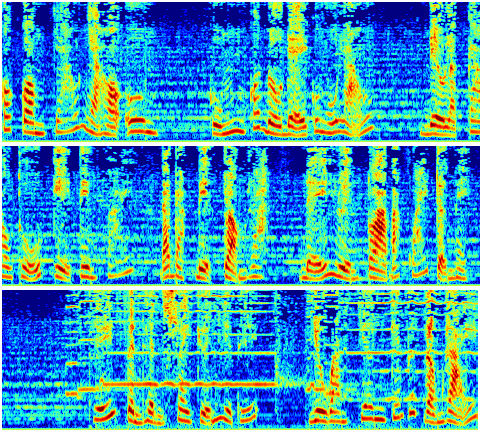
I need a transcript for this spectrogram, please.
có con cháu nhà họ ôn, cũng có đồ đệ của ngũ lão, đều là cao thủ kỳ tiên phái đã đặc biệt chọn ra để luyện tòa bát quái trận này. Thấy tình hình xoay chuyển như thế, dù Hoàng Chân kiến thức rộng rãi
